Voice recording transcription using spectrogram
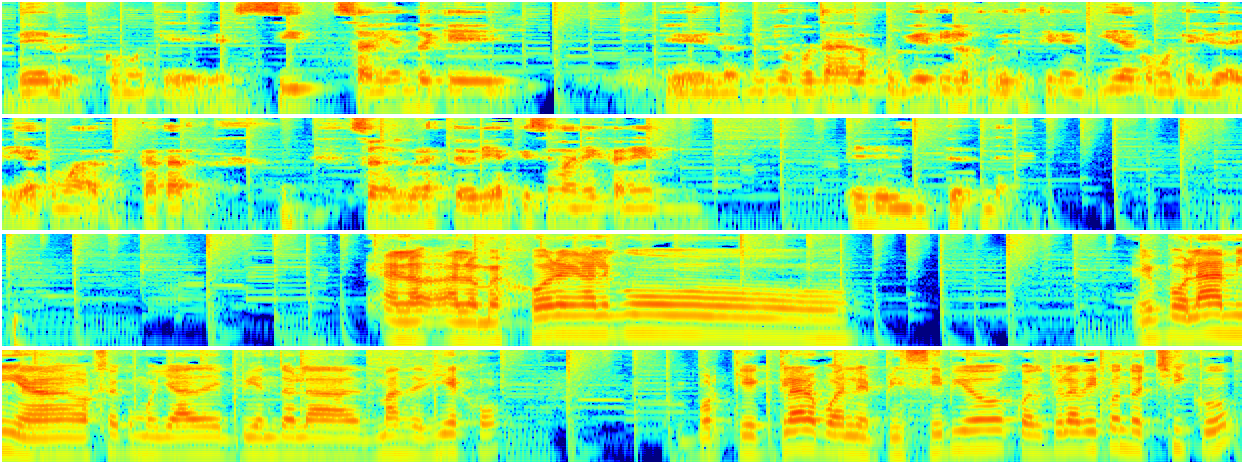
de héroe, como que Sid sabiendo que que los niños botan a los juguetes y los juguetes tienen vida, como que ayudaría como a rescatarlos. Son algunas teorías que se manejan en, en el internet. A lo, mejor en algo. Es volada o sea, como ya viéndola más de viejo. Porque, claro, pues en el principio, cuando tú la ves cuando chico,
